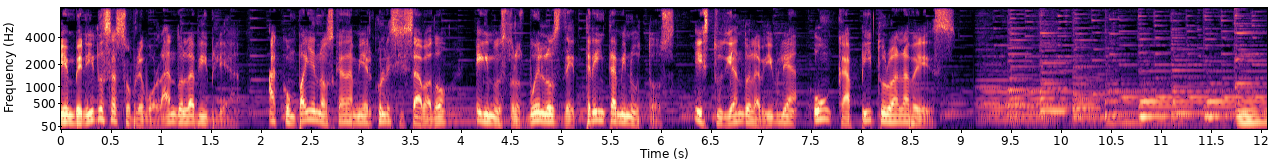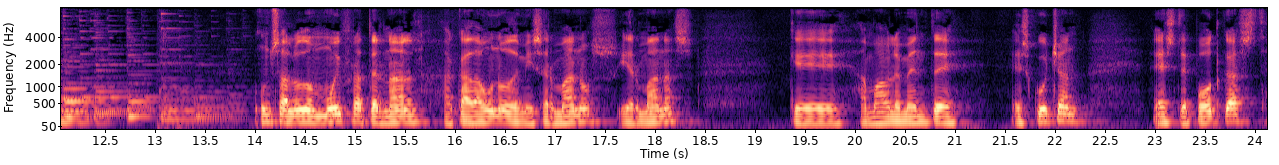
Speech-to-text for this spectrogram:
Bienvenidos a Sobrevolando la Biblia. Acompáñanos cada miércoles y sábado en nuestros vuelos de 30 minutos, estudiando la Biblia un capítulo a la vez. Un saludo muy fraternal a cada uno de mis hermanos y hermanas que amablemente escuchan este podcast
